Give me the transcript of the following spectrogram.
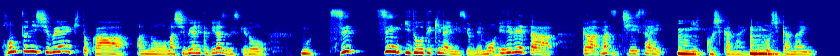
本当に渋谷駅とか、あの、まあ、渋谷に限らずですけど、もう全然移動できないんですよね。もうエレベーターがまず小さいうん。1個しかない、うん2個しかない。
